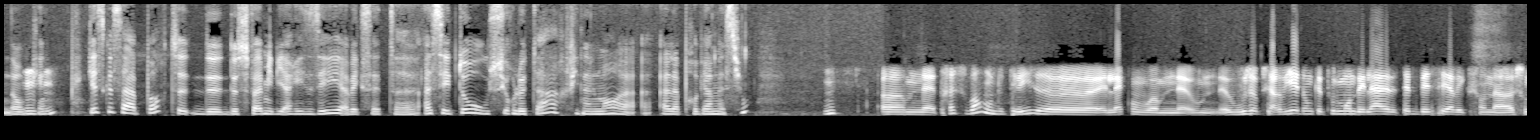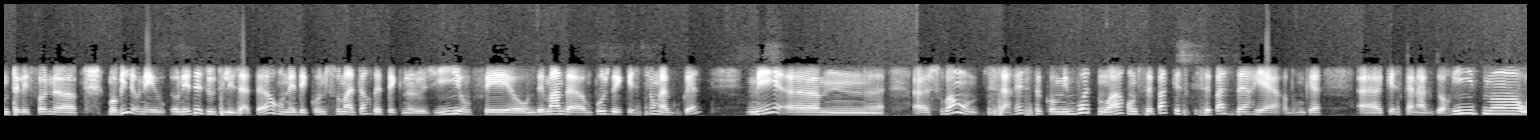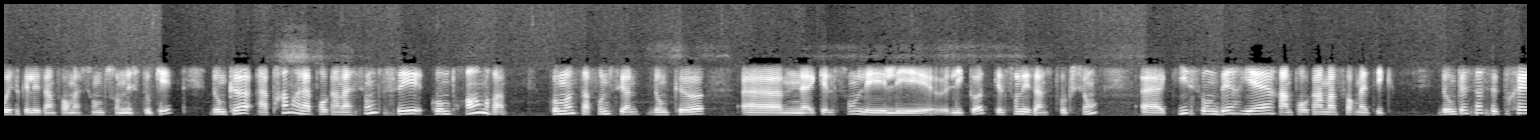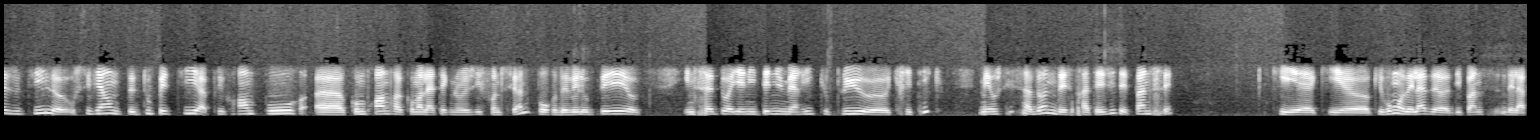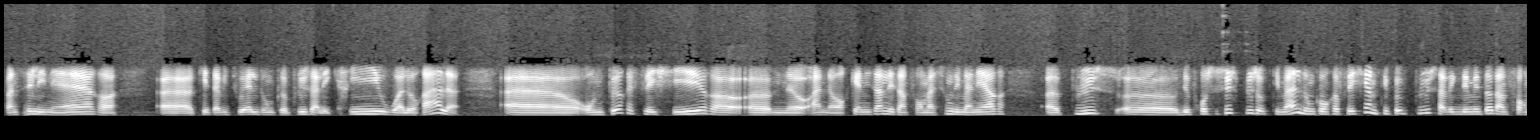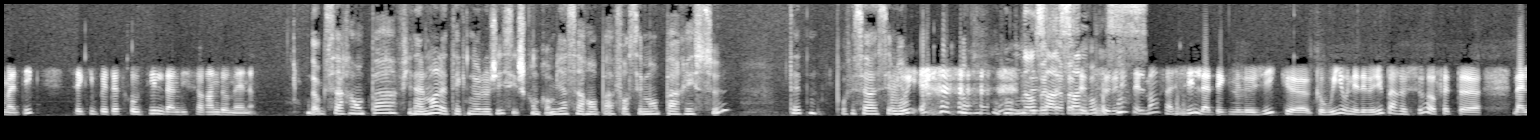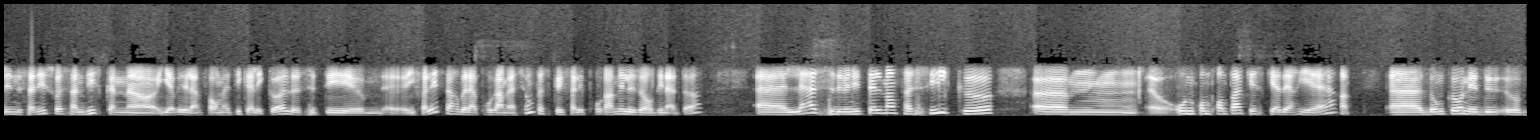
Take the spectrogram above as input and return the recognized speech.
Donc, mm-hmm. qu'est-ce que ça apporte de, se familiariser avec cette assez tôt ou sur le tard finalement à, la programmation? Mm. Euh, très souvent, on utilise, euh, là, comme euh, vous observiez, donc tout le monde est là, tête baissée avec son, son téléphone mobile. On est, on est des utilisateurs, on est des consommateurs de technologie. On fait, on demande, on pose des questions à Google, mais souvent, ça reste comme une boîte noire. On ne sait pas qu'est-ce qui se passe derrière. Donc, qu'est-ce qu'un algorithme Où est-ce que les informations sont stockées Donc, apprendre la programmation, c'est comprendre comment ça fonctionne. Donc euh, quels sont les, codes, quelles sont les instructions euh, qui sont derrière un programme informatique. Donc ça, c'est très utile, aussi bien de tout petit à plus grand, pour euh, comprendre comment la technologie fonctionne, pour développer une citoyenneté numérique plus critique, mais aussi ça donne des stratégies de pensée qui, vont au-delà de, de, la pensée linéaire qui est habituelle, donc plus à l'écrit ou à l'oral, on peut réfléchir euh, euh, en organisant les informations de manière plus des processus plus optimales. Donc on réfléchit un petit peu plus avec des méthodes informatiques, ce qui peut être utile dans différents domaines. Donc ça rend pas finalement la technologie, si je comprends bien, ça rend pas forcément paresseux? Peut-être, professeur Assemian Oui. non, ça, ça, c'est devenu tellement facile, la technologie, que, oui, on est devenu paresseux. En fait, euh, dans les années 70, quand euh, il y avait l'informatique à l'école, c'était, euh, il fallait faire de la programmation parce qu'il fallait programmer les ordinateurs. là, c'est devenu tellement facile que on ne comprend pas qu'est-ce qu'il y a derrière. donc, on est, de,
